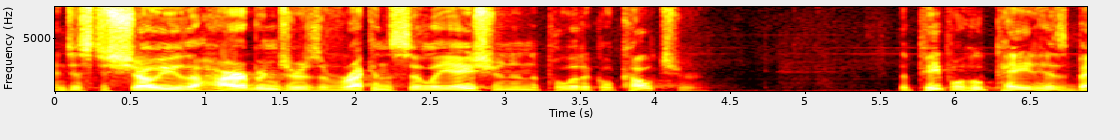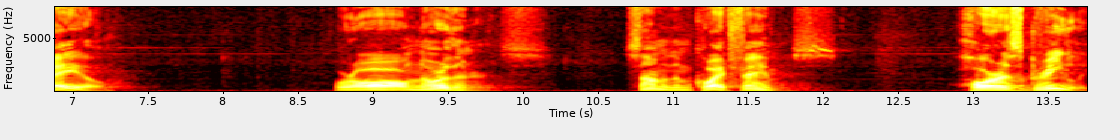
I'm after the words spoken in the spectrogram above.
And just to show you the harbingers of reconciliation in the political culture, the people who paid his bail were all Northerners, some of them quite famous. Horace Greeley,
